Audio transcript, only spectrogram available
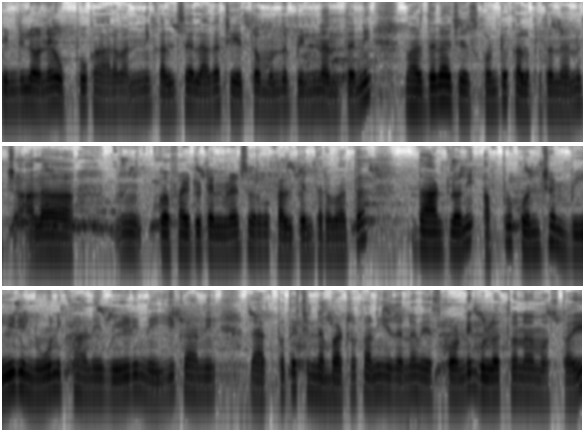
పిండిలోనే ఉప్పు కారం అన్నీ కలిసేలాగా చేతితో ముందు పిండిని అంతని మర్దన చేసుకుంటూ కలుపుతున్నాను. చాలా ఒక ఫైవ్ టు టెన్ మినిట్స్ వరకు కలిపిన తర్వాత దాంట్లోని అప్పుడు కొంచెం వేడి నూనె కానీ వేడి నెయ్యి కానీ లేకపోతే చిన్న బటర్ కానీ ఏదైనా వేసుకోండి. గుళ్ళతోనే వస్తాయి.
